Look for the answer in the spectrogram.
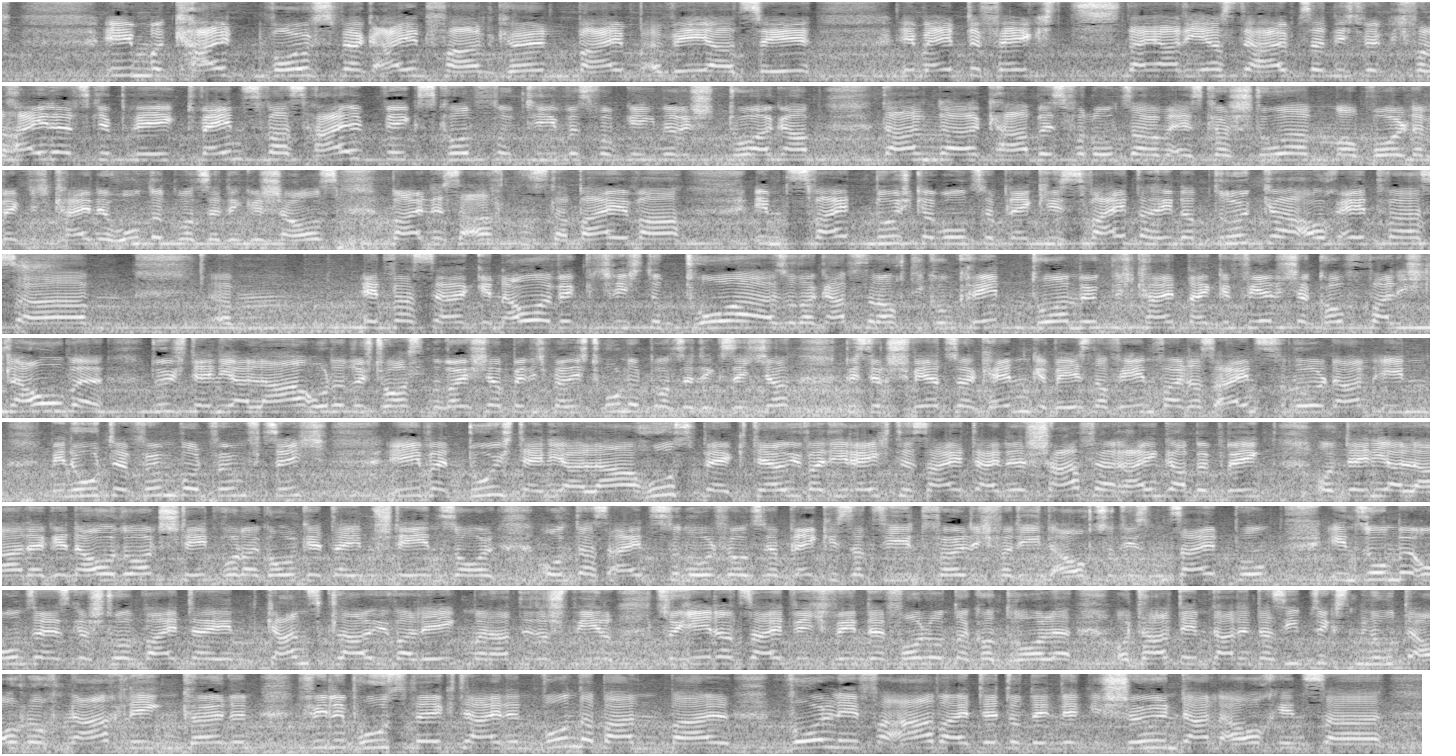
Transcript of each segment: im kalten Wolfsberg einfahren können beim WAC. Im Endeffekt, naja, die erste Halbzeit nicht wirklich von Highlights geprägt. Wenn es was halbwegs Konstruktives vom gegnerischen Tor gab, dann äh, kam es von unserem SK Sturm, obwohl da wirklich keine hundertprozentige Chance meines Erachtens dabei war. Im zweiten Durchgang unsere Blackies weiterhin am Drücker, auch etwas ähm, ähm, etwas äh, genauer wirklich Richtung Tor. Also da gab es dann auch die konkreten Tormöglichkeiten. Ein gefährlicher Kopfball. Ich glaube, durch Danny Allah oder durch Thorsten Röcher bin ich mir nicht hundertprozentig sicher. Bisschen schwer zu erkennen gewesen. Auf jeden Fall das 1 zu 0 dann in Minute 55. Eben durch Danny Allah. Husbeck, der über die rechte Seite eine scharfe Reingabe bringt. Und Danny Allah, der genau dort steht, wo der Goalgetter eben stehen soll. Und das 1 zu 0 für unsere Blackies erzielt. Völlig verdient auch zu diesem Zeitpunkt. In Summe unser SK Sturm weiterhin ganz klar überlegen. Man hatte das Spiel zu jeder Zeit, wie ich finde, voll unter Kontrolle und hat eben dann in der 70. Minute auch noch nachlegen können. Philipp Husbeck, der einen wunderbaren Ball Volley verarbeitet und den wirklich schön dann auch ins äh,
